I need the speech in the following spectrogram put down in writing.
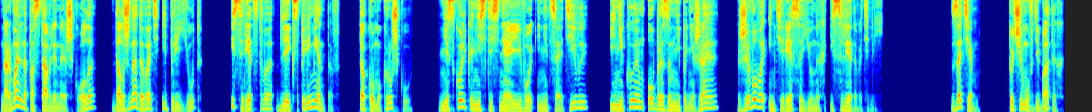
Нормально поставленная школа должна давать и приют, и средства для экспериментов такому кружку, нисколько не стесняя его инициативы и никоим образом не понижая живого интереса юных исследователей. Затем, почему в дебатах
